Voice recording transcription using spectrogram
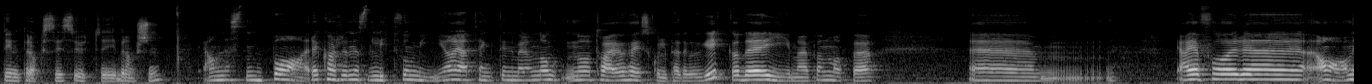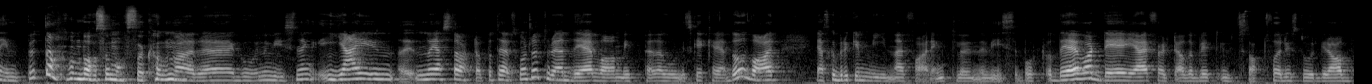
din praksis ute i bransjen? Ja, nesten bare. Kanskje nesten litt for mye. Jeg har tenkt innimellom, nå, nå tar jeg jo høyskolepedagogikk, og det gir meg på en måte ja, jeg får uh, annen input da, om hva som også kan være god undervisning. Jeg, når jeg starta på TV-skolen, så tror jeg det var mitt pedagogiske credo. var Jeg skal bruke min erfaring til å undervise bort. Og det var det jeg følte jeg hadde blitt utsatt for i stor grad.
